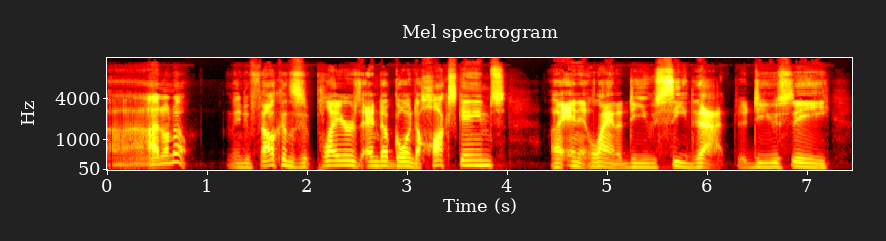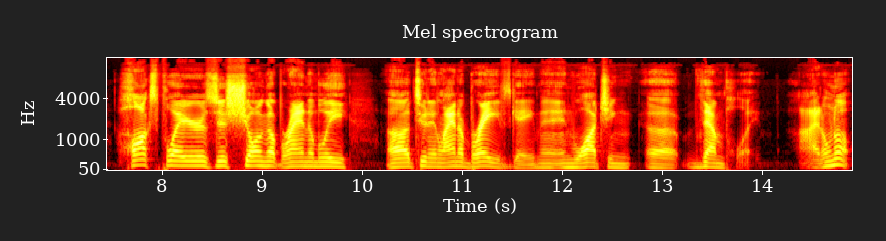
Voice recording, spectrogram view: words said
Uh, I don't know. I mean, do Falcons players end up going to Hawks games uh, in Atlanta? Do you see that? Do you see Hawks players just showing up randomly uh, to an Atlanta Braves game and watching uh, them play? I don't know.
